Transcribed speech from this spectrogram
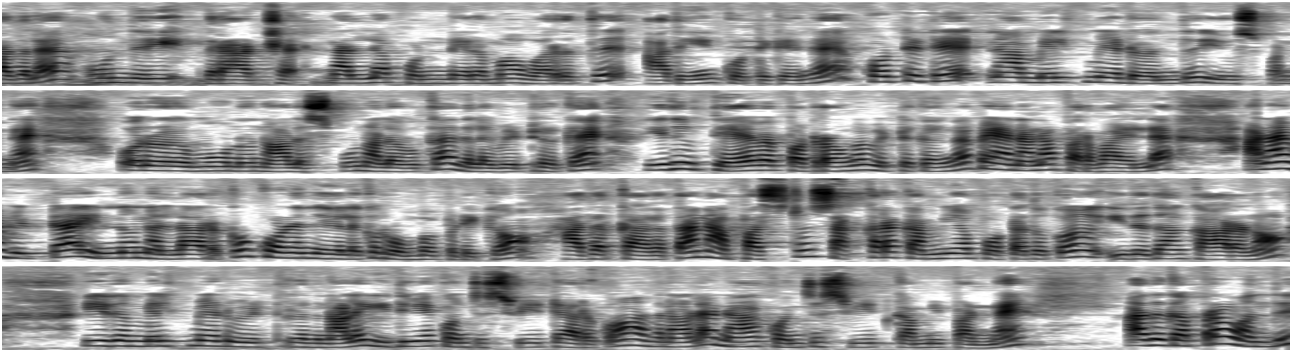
அதில் முந்திரி திராட்சை நல்லா பொன்னிறமாக வறுத்து அதையும் கொட்டிக்கோங்க. கொட்டிட்டு நான் மில்க் மேடு வந்து யூஸ் பண்ணேன். ஒரு மூணு நாலு ஸ்பூன் அளவுக்கு அதில் விட்டுருக்கேன். இது தேவைப்படுறவங்க விட்டுக்கோங்க. வேணான்னா பரவாயில்ல. ஆனால் விட்டால் இன்னும் நல்லா இருக்கும் குழந்தைங்களுக்கு ரொம்ப பிடிக்கும். அதற்காகத்தான் நான் ஃபஸ்ட்டு சர்க்கரை கம்மியாக போட்டதுக்கும் இதுதான் காரணம். இது மில்க் மேடு விட்டுறதுனால இதுவே கொஞ்சம் ஸ்வீட்டாக இருக்கும். அதனால் நான் கொஞ்சம் ஸ்வீட் கம்மி பண்ணேன். அதுக்கப்புறம் வந்து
